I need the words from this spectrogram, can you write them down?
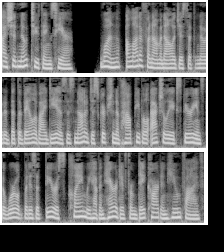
I should note two things here. 1. A lot of phenomenologists have noted that the veil of ideas is not a description of how people actually experience the world but is a theorist's claim we have inherited from Descartes and Hume 5.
